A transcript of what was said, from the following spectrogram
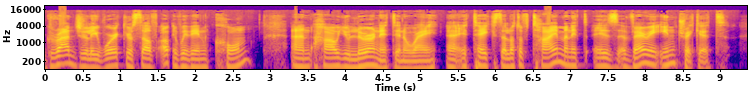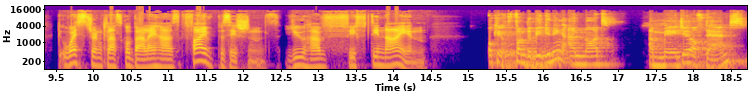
gradually work yourself up within Khon and how you learn it in a way. Uh, it takes a lot of time and it is very intricate. Western classical ballet has five positions. You have 59. Okay, from the beginning, I'm not a major of dance.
